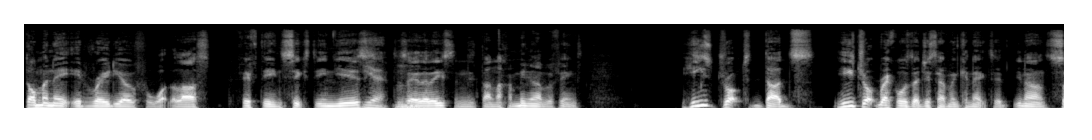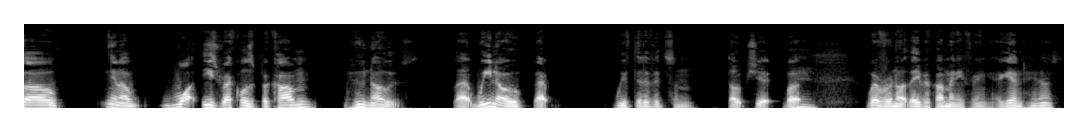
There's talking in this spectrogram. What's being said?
dominated radio for what the last 15, 16 years, Yeah. to say mm. the least, and he's done like a million other things. He's dropped duds. He's dropped records that just haven't connected, you know. So, you know, what these records become, who knows? Like, we know that we've delivered some dope shit, but mm. whether or not they become anything, again, who knows?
